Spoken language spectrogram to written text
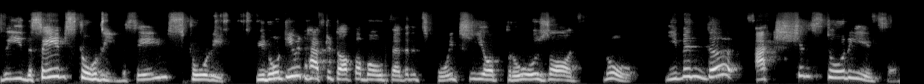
three, the same story, the same story. You don't even have to talk about whether it's poetry or prose or no, even the action story itself.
